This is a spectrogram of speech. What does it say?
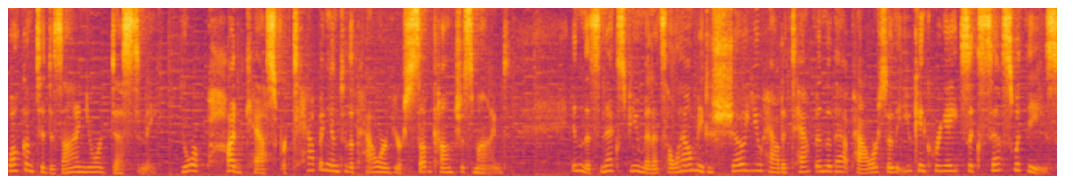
Welcome to Design Your Destiny, your podcast for tapping into the power of your subconscious mind. In this next few minutes, allow me to show you how to tap into that power so that you can create success with ease,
